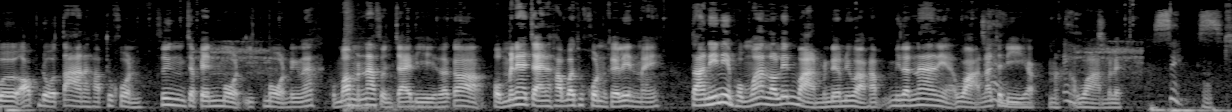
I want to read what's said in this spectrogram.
World of Dota นะครับทุกคนซึ่งจะเป็นโหมดอีกโหมดหนึ่งนะ ผมว่ามันน่าสนใจดีแล้วก็ผมไม่แน่ใจนะครับว่าทุกคนเคยเล่นไหม ตอนนี้เนี่ยผมว่าเราเล่นหวานเหมือนเดิมดีกว่าครับ มิลาน่าเนี่ยหวานน่าจะดีครับมาเอาหวานมาเลย โอเค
